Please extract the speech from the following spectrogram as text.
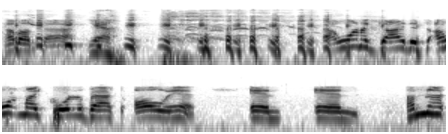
How about that? yeah. I want a guy that's I want my quarterback all in. And and I'm not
